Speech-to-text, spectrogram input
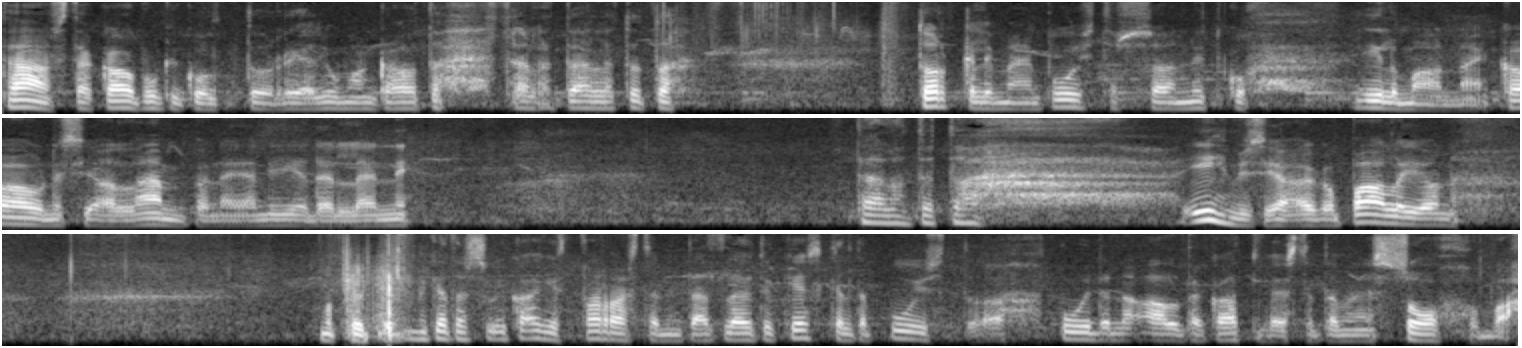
Tää on sitä kaupunkikulttuuria Juman kautta. Täällä, täällä tota, Torkkelimäen puistossa on nyt kun ilma on näin kaunis ja lämpöinen ja niin edelleen, niin täällä on tota, ihmisiä aika paljon. Mutta mikä tässä oli kaikista parasta, niin täältä löytyi keskeltä puistoa, puiden alta katveesta tämmönen sohva.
